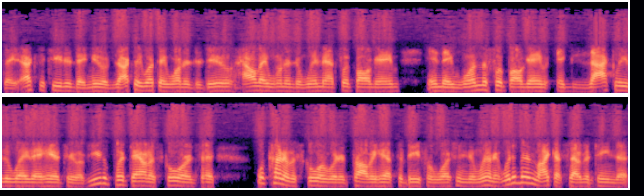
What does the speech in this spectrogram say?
They executed. They knew exactly what they wanted to do, how they wanted to win that football game, and they won the football game exactly the way they had to. If you'd have put down a score and said, what kind of a score would it probably have to be for Washington to win? It would have been like a 17 to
